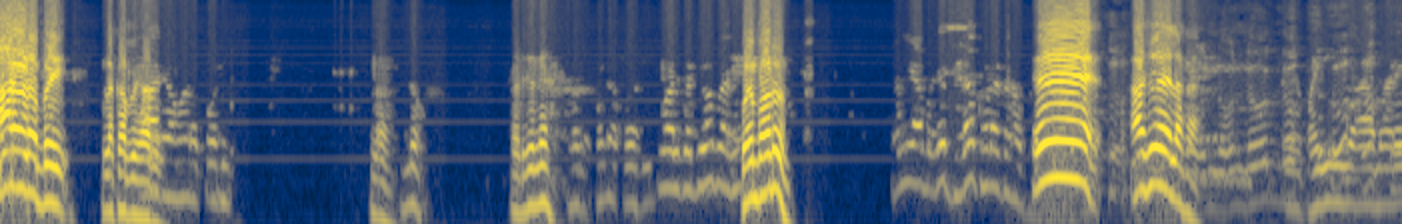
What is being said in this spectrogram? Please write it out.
હારો હારો ભાઈ લખાભાઈ હારો આ અમારા પોરી. લા. લો. લે કરજો ભાઈ. કોઈ બધે કરો. એ આ શું લખા? ભાઈ આ મારે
